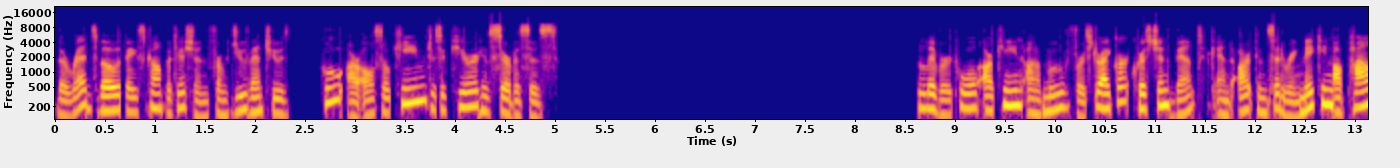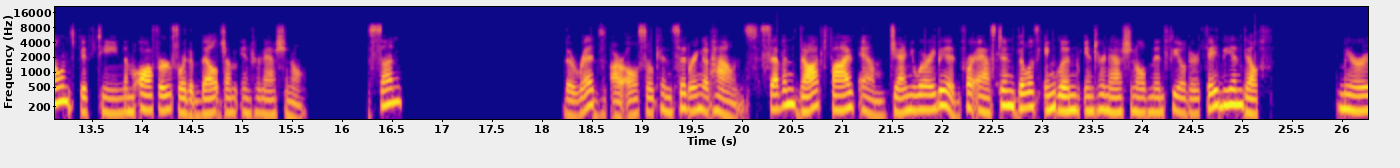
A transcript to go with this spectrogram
The Reds though face competition from Juventus, who are also keen to secure his services. Liverpool are keen on a move for striker Christian Benteke and are considering making a £15 offer for the Belgium international. Sun The Reds are also considering a £7.5m January bid for Aston Villa's England international midfielder Fabian Delph. Mirror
